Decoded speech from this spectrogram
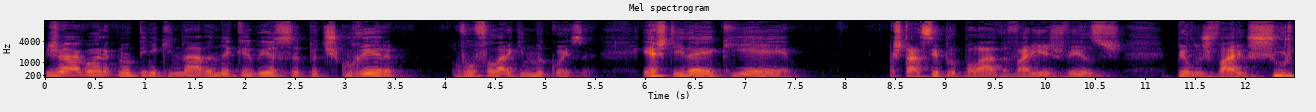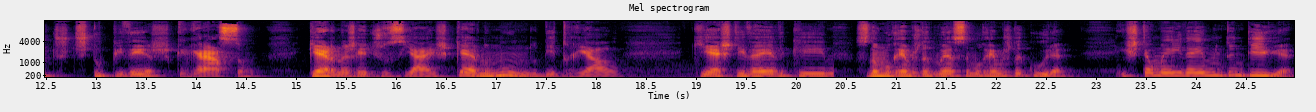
Já agora que não tenho aqui nada na cabeça para discorrer, vou falar aqui de uma coisa. Esta ideia que é está a ser propalada várias vezes pelos vários surtos de estupidez que graçam quer nas redes sociais, quer no mundo dito real, que é esta ideia de que se não morremos da doença, morremos da cura. Isto é uma ideia muito antiga.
